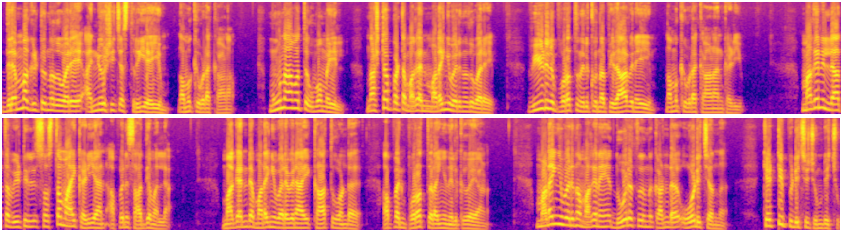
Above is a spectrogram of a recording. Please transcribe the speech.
ദ്രഹ്മ കിട്ടുന്നതുവരെ അന്വേഷിച്ച സ്ത്രീയെയും നമുക്കിവിടെ കാണാം. മൂന്നാമത്തെ ഉപമയിൽ നഷ്ടപ്പെട്ട മകൻ മടങ്ങി വരുന്നതുവരെ വീടിന് പുറത്തു നിൽക്കുന്ന പിതാവിനെയും നമുക്കിവിടെ കാണാൻ കഴിയും. മകനില്ലാത്ത വീട്ടിൽ സ്വസ്ഥമായി കഴിയാൻ അപ്പന് സാധ്യമല്ല. മകന്റെ മടങ്ങി വരവിനായി കാത്തുകൊണ്ട് അപ്പൻ പുറത്തിറങ്ങി നിൽക്കുകയാണ്. മടങ്ങി വരുന്ന മകനെ ദൂരത്തുനിന്ന് കണ്ട് ഓടിച്ചെന്ന് കെട്ടിപ്പിടിച്ചു ചുംബിച്ചു.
